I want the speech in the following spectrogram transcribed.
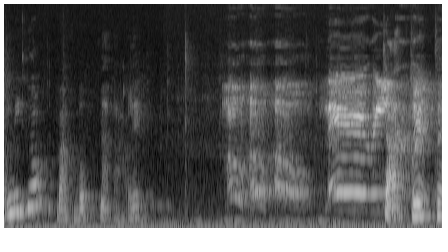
amico Babbo Natale. Ho, ho, ho. Ciao a tutti!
